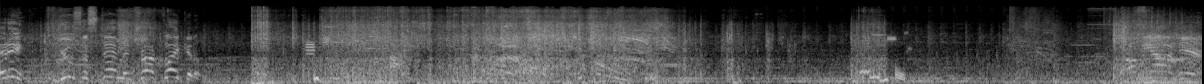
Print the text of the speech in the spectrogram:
Teddy, use the stim and try flanking them. Help me out here.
